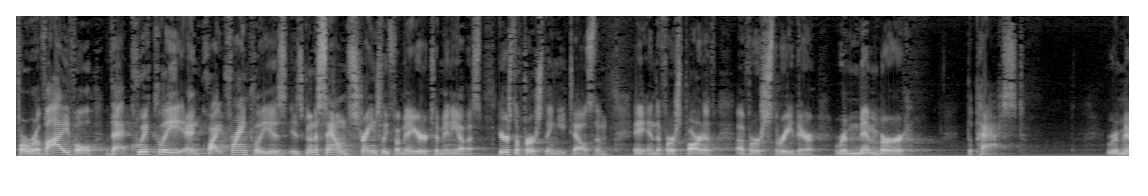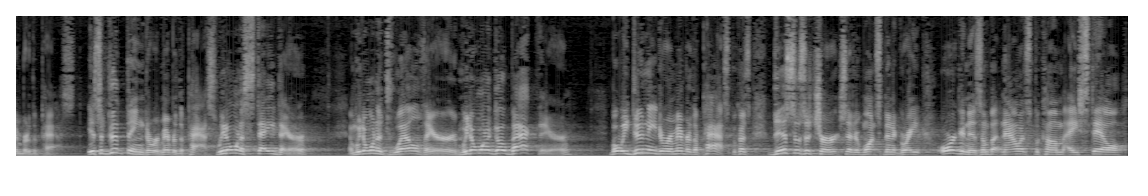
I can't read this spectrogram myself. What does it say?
for revival that quickly and quite frankly is, is going to sound strangely familiar to many of us. Here's the first thing he tells them in the first part of, of verse 3 there remember the past remember the past. It's a good thing to remember the past. We don't want to stay there, and we don't want to dwell there, and we don't want to go back there. But we do need to remember the past because this is a church that had once been a great organism, but now it's become a stale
